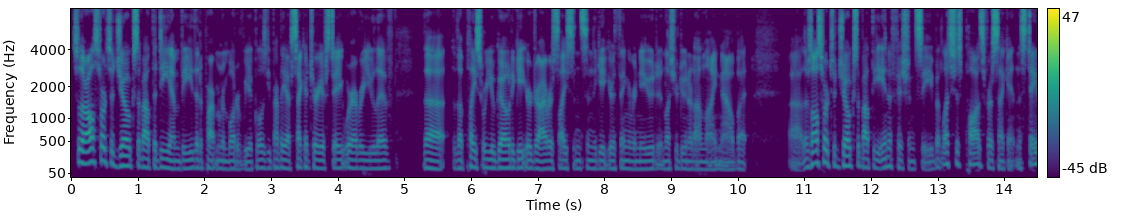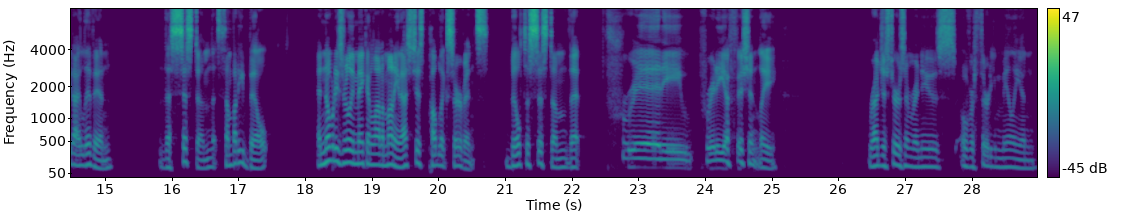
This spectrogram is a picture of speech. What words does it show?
So there are all sorts of jokes about the DMV, the Department of Motor Vehicles. You probably have Secretary of State wherever you live, the the place where you go to get your driver's license and to get your thing renewed, unless you're doing it online now. But uh, there's all sorts of jokes about the inefficiency. But let's just pause for a second. In the state I live in, the system that somebody built, and nobody's really making a lot of money. That's just public servants built a system that pretty pretty efficiently registers and renews over 30 million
